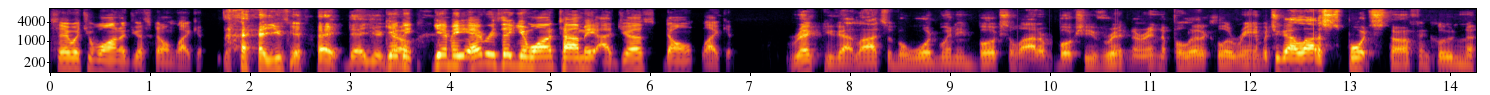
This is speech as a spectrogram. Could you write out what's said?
Say what you want, I just don't like it. you can, hey, there you Give go, me give me everything you want, Tommy. I just don't like it. Rick. You got lots of award-winning books. A lot of books you've written are in the political arena, but you got a lot of sports stuff, including a,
